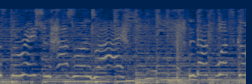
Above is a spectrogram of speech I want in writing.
inspiration has run dry. That's what's going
